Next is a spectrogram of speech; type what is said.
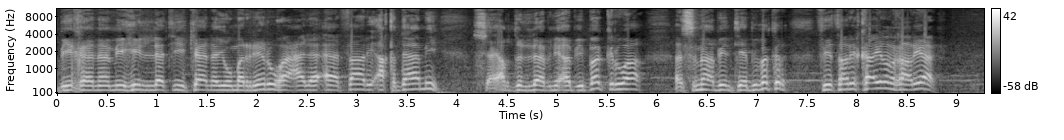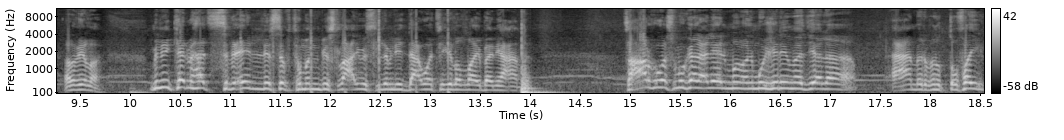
بغنمه التي كان يمررها على آثار أقدام عبد الله بن أبي بكر وأسماء بنت أبي بكر في طريقها إلى الغار ياك رضي الله. منين كان هاد السبعين اللي صفتهم النبي صلى الله عليه وسلم لدعوتي إلى الله بني عامر. تعرفوا اسمه قال عليه المجرمة ديال عامر بن الطفيل؟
